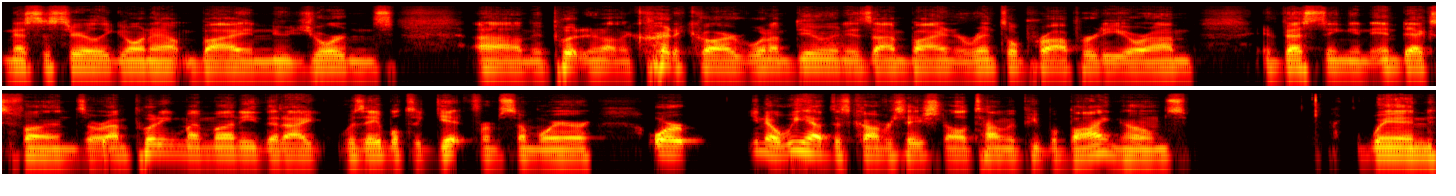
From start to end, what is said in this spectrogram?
necessarily going out and buying new Jordans um, and putting it on the credit card. What I'm doing is I'm buying a rental property or I'm investing in index funds or I'm putting my money that I was able to get from somewhere. Or, you know, we have this conversation all the time with people buying homes when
